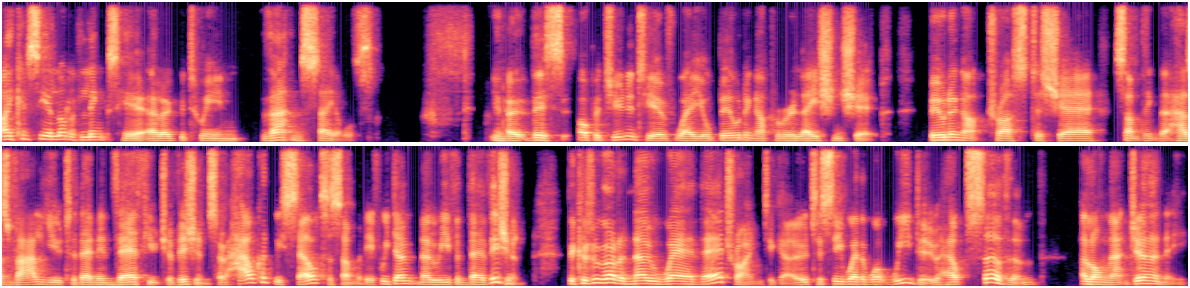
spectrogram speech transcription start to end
I can see a lot of links here, Oleg, between that and sales. You know, this opportunity of where you're building up a relationship, building up trust to share something that has value to them in their future vision. So, how could we sell to somebody if we don't know even their vision? Because we've got to know where they're trying to go to see whether what we do helps serve them along that journey.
